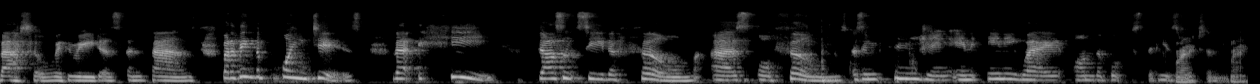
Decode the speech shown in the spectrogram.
battle with readers and fans. But I think the point is that he doesn't see the film as or films as impinging in any way on the books that he's right, written. Right.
